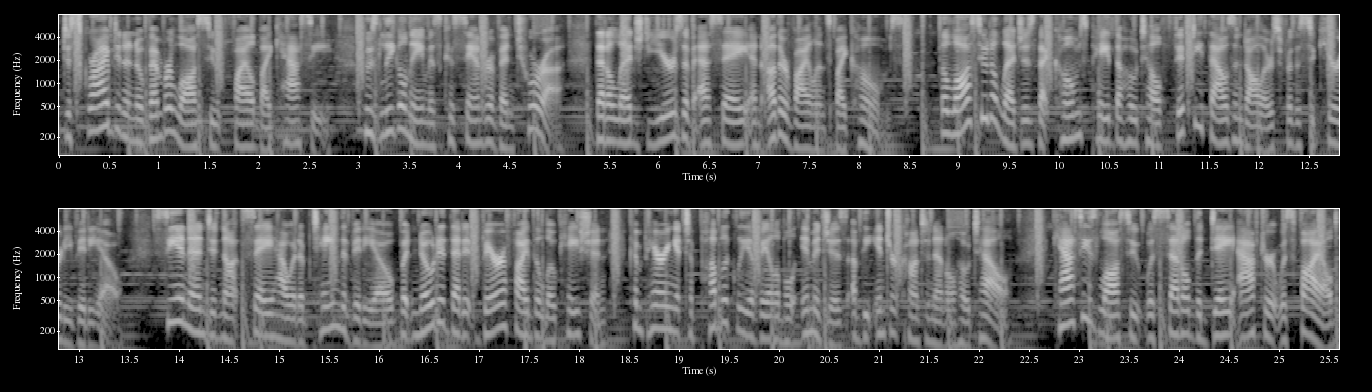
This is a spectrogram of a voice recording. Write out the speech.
described in a November lawsuit filed by Cassie, whose legal name is Cassandra Ventura, that alleged years of SA and other violence by Combs. The lawsuit alleges that Combs paid the hotel $50,000 for the security video. CNN did not say how it obtained the video, but noted that it verified the location, comparing it to publicly available images of the Intercontinental Hotel. Cassie's lawsuit was settled the day after it was filed,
